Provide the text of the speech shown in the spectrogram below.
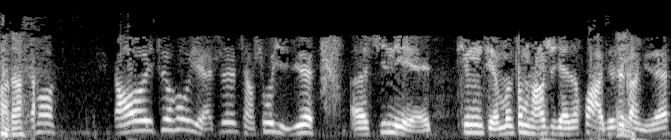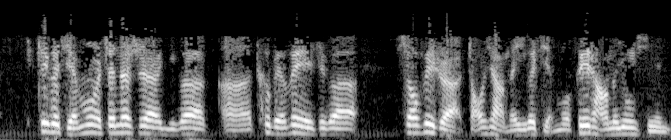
好的然后，然后最后也是想说几句，呃，心里听节目这么长时间的话，就是哎感觉这个节目真的是一个呃特别为这个消费者着想的一个节目，非常的用心。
